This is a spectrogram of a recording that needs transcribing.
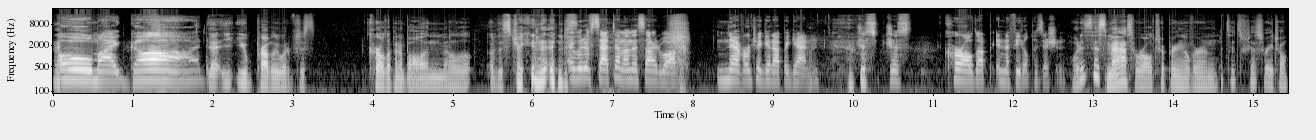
oh my god, yeah, you, you probably would have just curled up in a ball in the middle of the street and just, I would have sat down on the sidewalk, never to get up again, just just curled up in the fetal position, what is this mass we're all tripping over? And it's, it's just Rachel.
